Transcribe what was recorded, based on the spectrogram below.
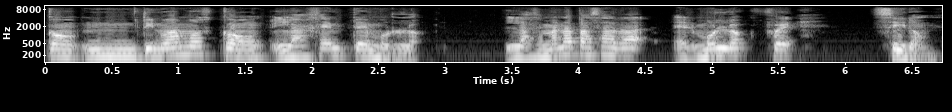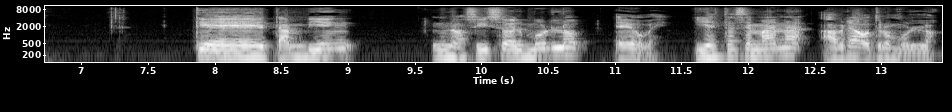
Continuamos con la gente Murloc. La semana pasada el Murloc fue Siron, que también nos hizo el Murloc EOB. Y esta semana habrá otro Murloc,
